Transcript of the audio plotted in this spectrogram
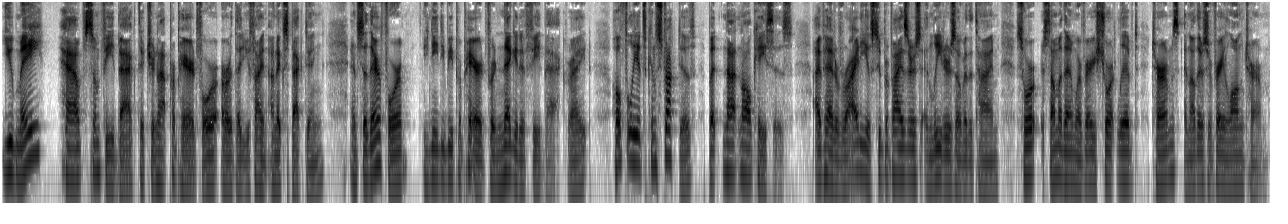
You may have some feedback that you're not prepared for or that you find unexpected. And so therefore, you need to be prepared for negative feedback, right? Hopefully it's constructive, but not in all cases. I've had a variety of supervisors and leaders over the time. So some of them were very short lived terms and others are very long term.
